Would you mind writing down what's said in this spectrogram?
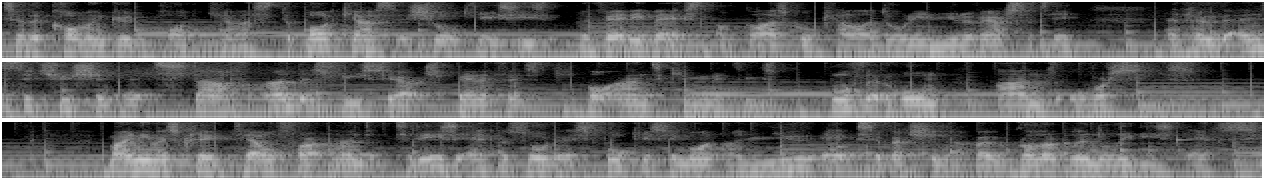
to the Common Good podcast, the podcast that showcases the very best of Glasgow Caledonian University and how the institution, its staff, and its research benefits people and communities, both at home and overseas. My name is Craig Telfer, and today's episode is focusing on a new exhibition about Rutherglen Ladies FC,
